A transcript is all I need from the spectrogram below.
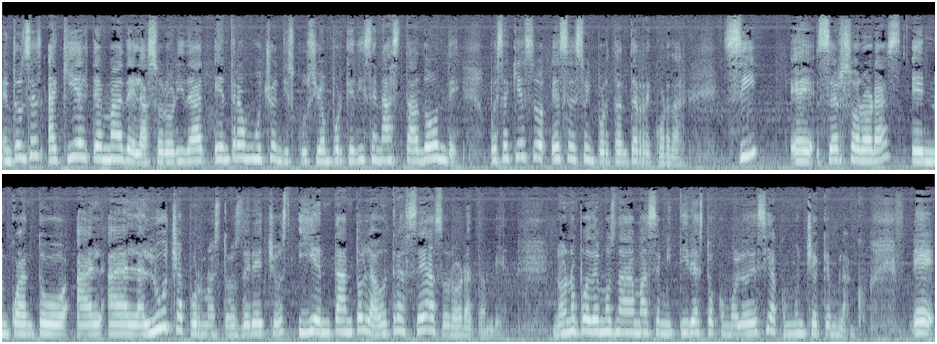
Entonces aquí el tema de la sororidad entra mucho en discusión porque dicen hasta dónde. Pues aquí eso es eso importante recordar. Sí, eh, ser sororas en cuanto a, a, la lucha por nuestros derechos y en tanto la otra sea sorora también. No, no podemos nada más emitir esto, como lo decía, como un cheque en blanco. Eh,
